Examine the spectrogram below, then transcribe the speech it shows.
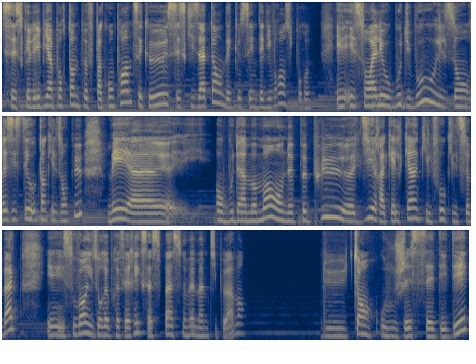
C'est ce que les bien portants ne peuvent pas comprendre, c'est que c'est ce qu'ils attendent et que c'est une délivrance pour eux. Ils sont allés au bout du bout, ils ont résisté autant qu'ils ont pu, mais euh, au bout d'un moment, on ne peut plus euh, dire à quelqu'un qu'il faut qu'il se batte. Et souvent, ils auraient préféré que ça se passe même un petit peu avant. Du temps où j'essaie d'aider,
